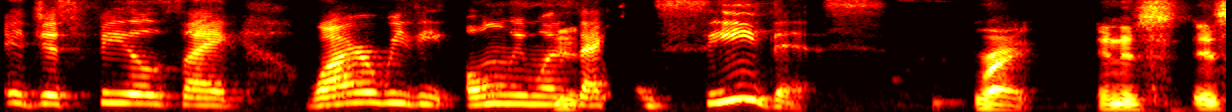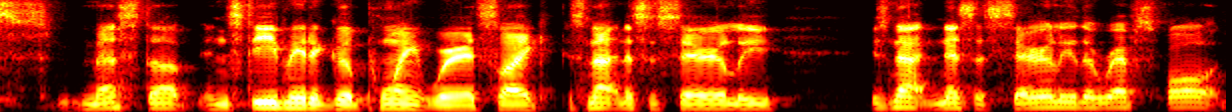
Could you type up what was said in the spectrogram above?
It just feels like why are we the only ones it, that can see this? Right. And it's it's messed up. And Steve made a good point where it's like it's not necessarily it's not necessarily the refs' fault.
